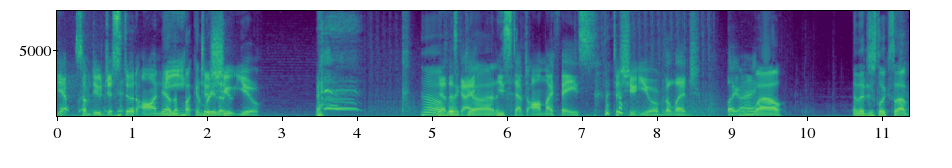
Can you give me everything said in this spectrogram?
Yep. Some dude just stood on Yeah, the me fucking to breather. shoot you. Oh yeah, this my guy. god. He stepped on my face to shoot you over the ledge. Like, all right. Wow. And then just looks up.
